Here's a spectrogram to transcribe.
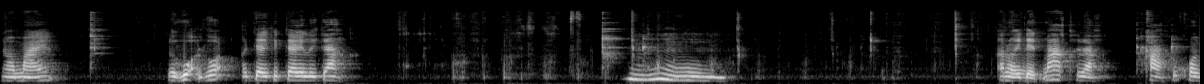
หน่อไม้รือหัวหัวกระจายกระจายเลยจ้าอืม อร่อยเด็ดมากเลยล่ะ ค่ะทุกคน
